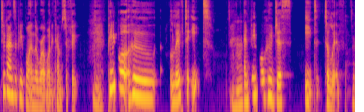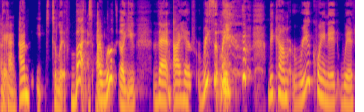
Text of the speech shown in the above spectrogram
two kinds of people in the world when it comes to food. Mm. People who live to eat mm-hmm. and people who just eat to live. Okay. okay. I'm eat to live. But okay. I will tell you that I have recently become reacquainted with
